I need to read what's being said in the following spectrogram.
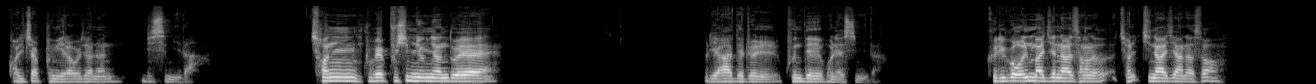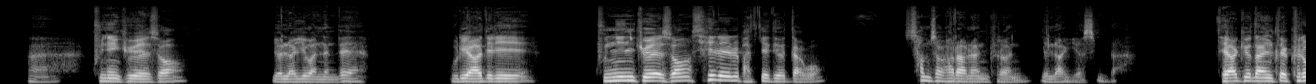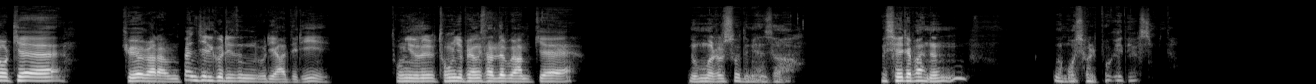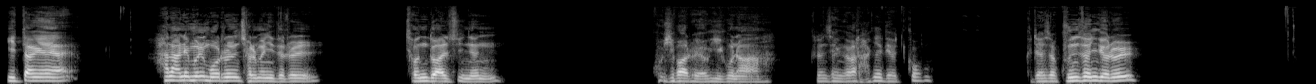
걸작품이라고 저는 믿습니다. 1996년도에 우리 아들을 군대에 보냈습니다. 그리고 얼마 지나지 않아서 아, 군인교회에서 연락이 왔는데 우리 아들이 군인교회에서 세례를 받게 되었다고 참석하라는 그런 연락이었습니다. 대학교 다닐 때 그렇게 교회 가라면 뺀질거리던 우리 아들이 동료들, 동료 병사들과 함께 눈물을 쏟으면서 그 세례받는 그 모습을 보게 되었습니다. 이 땅에 하나님을 모르는 젊은이들을 전도할 수 있는 곳이 바로 여기구나 그런 생각을 하게 되었고 그래서 군선교를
